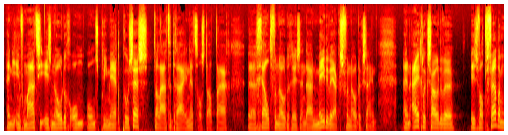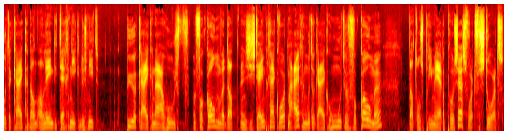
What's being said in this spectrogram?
en die informatie is nodig om ons primaire proces te laten draaien. Net zoals dat daar uh, geld voor nodig is en daar medewerkers voor nodig zijn. En eigenlijk zouden we eens wat verder moeten kijken dan alleen die techniek. Dus niet puur kijken naar hoe voorkomen we dat een systeem gek wordt. Maar eigenlijk moeten we kijken hoe moeten we voorkomen dat ons primaire proces wordt verstoord.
